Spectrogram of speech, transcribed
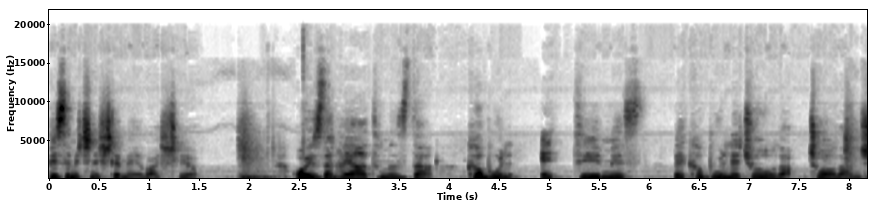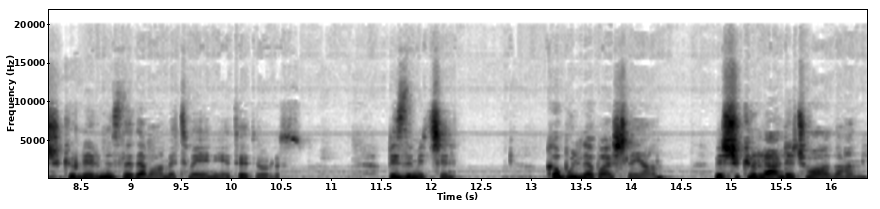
bizim için işlemeye başlıyor. O yüzden hayatımızda kabul ettiğimiz ve kabulle çoğalan şükürlerimizle devam etmeye niyet ediyoruz. Bizim için kabulle başlayan ve şükürlerle çoğalan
